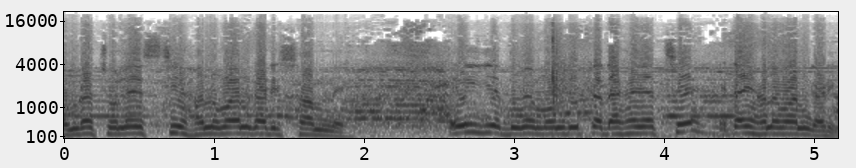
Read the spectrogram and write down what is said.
আমরা চলে এসেছি হনুমান গাড়ির সামনে। এই যে দূরে মন্দিরটা দেখা যাচ্ছে, এটাই হনুমান গাড়ি।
